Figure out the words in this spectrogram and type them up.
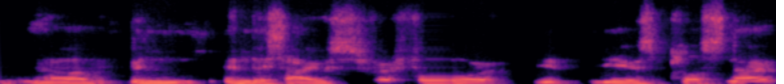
you know, I've been in this house for four years plus now,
